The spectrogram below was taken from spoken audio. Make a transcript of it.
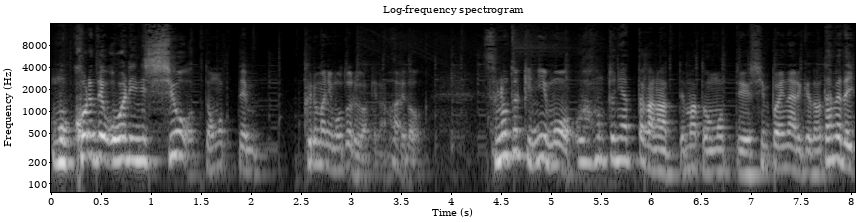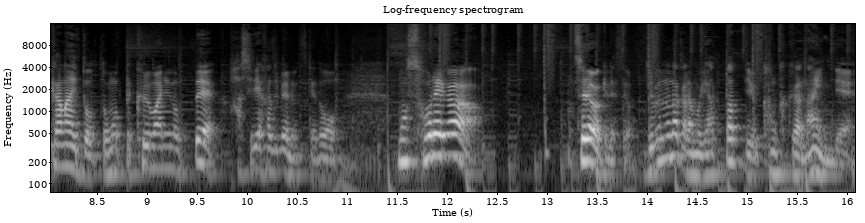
もうこれで終わりにしようと思って車に戻るわけなんですけど、その時にもううわ本当にやったかなってまた思って心配になるけどダメだ行かないとと思って車に乗って走り始めるんですけどもうそれが辛いわけですよ。自分の中でもやったっていう感覚がないんで、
